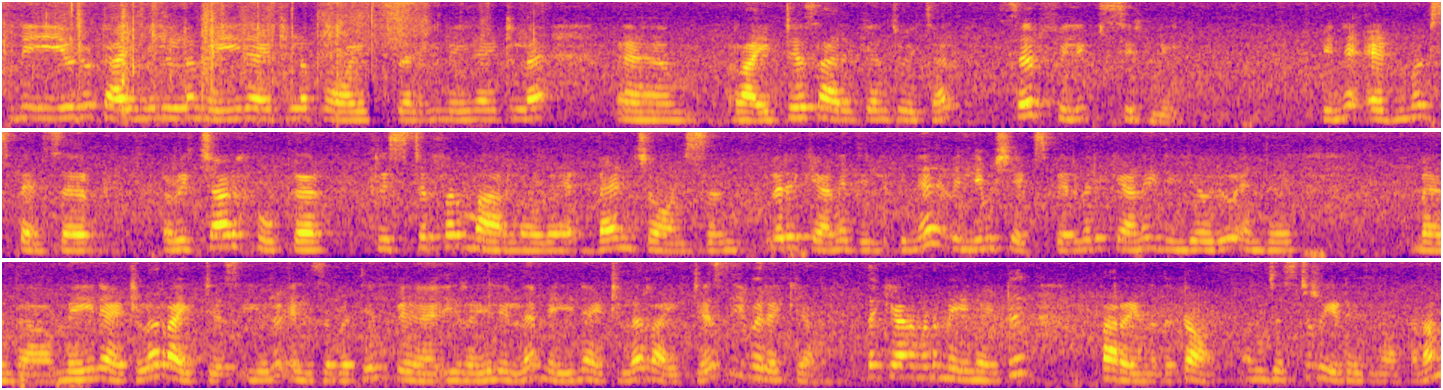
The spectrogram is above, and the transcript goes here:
പിന്നെ ഈ ഒരു ടൈമിലുള്ള മെയിനായിട്ടുള്ള പോയിറ്റ്സ് അല്ലെങ്കിൽ മെയിനായിട്ടുള്ള റൈറ്റേഴ്സ് ആരൊക്കെയാണെന്ന് ചോദിച്ചാൽ സർ ഫിലിപ്പ് സിഡ്നി പിന്നെ Edmund Spenser Richard Hooker Christopher Marlowe Ben Jonson ഇവരൊക്കെയാണ് ഇതിൽ പിന്നെ വില്യം ഷേക്സ്പിയർ ഇവരൊക്കെയാണ് ഇതിന്റെ ഒരു എന്ത് എന്താ മെയിൻ ആയിട്ടുള്ള റൈറ്റേഴ്സ് ഈ ഒരു എലിസബത്തിൻ ഇറയിലുള്ള മെയിൻ ആയിട്ടുള്ള റൈറ്റേഴ്സ് ഇവരൊക്കെയാണ്. ഇതൊക്കെയാണ് ഇവിടെ മെയിനായിട്ട് പറയുന്നത് കേട്ടോ ഒന്ന് ജസ്റ്റ് റീഡ് ചെയ്ത് നോക്കണം.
